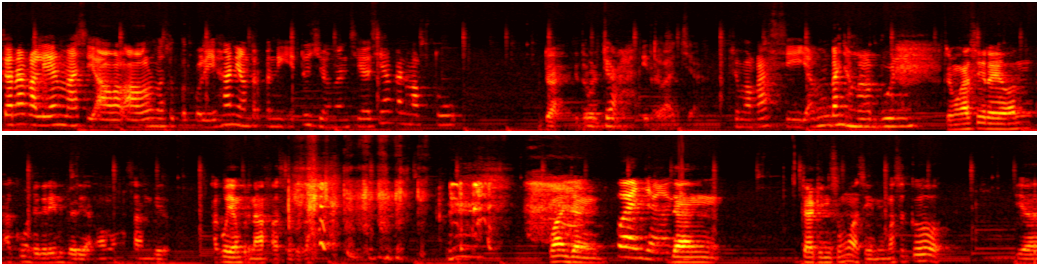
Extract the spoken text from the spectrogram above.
karena kalian masih awal-awal masuk perkuliahan yang terpenting itu jangan sia-siakan waktu Udah, itu aja. udah itu aja terima kasih ampun panjang ngabun Terima kasih Reon, aku dengerin biar ya ngomong sambil aku yang bernafas gitu. Panjang panjang dan daging semua sih ini. Maksudku ya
